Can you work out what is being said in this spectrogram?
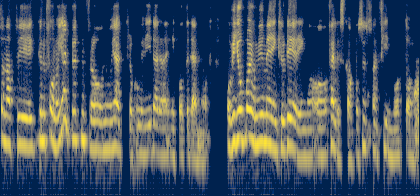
Sånn at vi kunne få noe hjelp utenfra og noe hjelp til å komme videre i forhold til den òg. Og vi jobber jo mye med inkludering og fellesskap, og syns det var en fin måte å,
